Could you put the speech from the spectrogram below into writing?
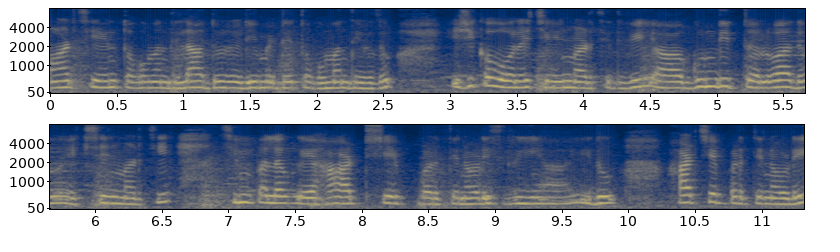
ಮಾಡಿಸಿ ಏನು ತೊಗೊಂಬಂದಿಲ್ಲ, ಅದು ರೆಡಿಮೇಡೇ ತೊಗೊಂಬಂದಿರೋದು. ಯಶಿಕ ಓಲೆ ಚೇಂಜ್ ಮಾಡಿಸಿದ್ವಿ. ಗುಂಡಿತ್ತು ಅಲ್ವಾ ಅದು ಎಕ್ಸ್ಚೇಂಜ್ ಮಾಡಿಸಿ ಸಿಂಪಲಾಗಿ ಹಾರ್ಟ್ ಶೇಪ್ ಬರುತ್ತೆ ನೋಡಿ, ಸ್ಕ್ರೀ ಇದು ಹಾರ್ಟ್ ಶೇಪ್ ಬರುತ್ತೆ ನೋಡಿ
